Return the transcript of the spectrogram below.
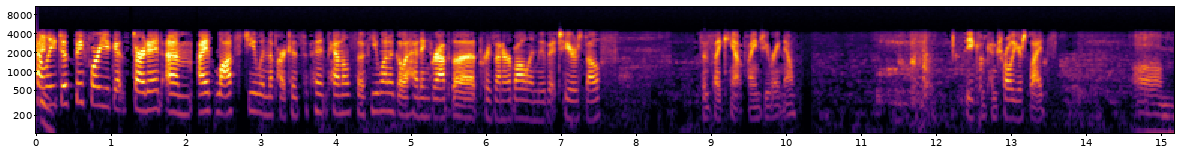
Kelley, just before you get started, um, I've lost you in the participant panel, so if you want to go ahead and grab the presenter ball and move it to yourself, since I can't find you right now, so you can control your slides. Um,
